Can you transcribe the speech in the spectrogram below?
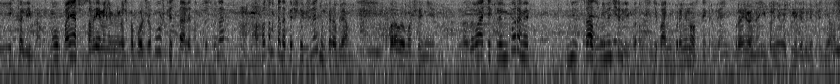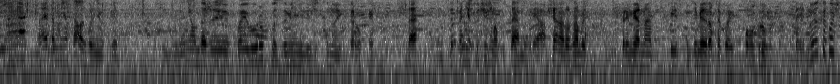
и их калибром. Ну, понятно, что со временем немножко больше пушки стали там туда-сюда. Мгм. А потом, когда перешли к железным кораблям и паровой машине, называть их линкорами не, сразу не начали, потому что типа они броненосные корабли, они с броней, на них броневые плиты были приделаны. Мгм. На этом не осталось броневых плит. На нем даже боевую рубку заменили жестяной коробкой. Да? То есть по ней стучишь, она пустая внутри, а вообще она должна быть примерно 30 сантиметров такой полукруг стоит. Ну, если хочешь,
